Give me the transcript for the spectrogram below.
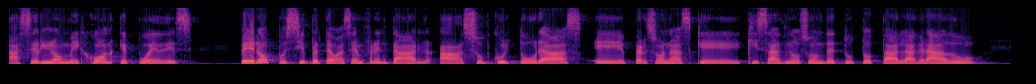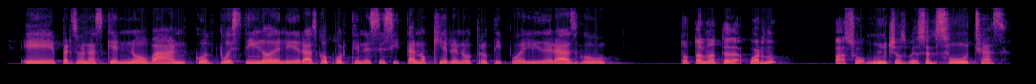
a hacer lo mejor que puedes, pero pues siempre te vas a enfrentar a subculturas, eh, personas que quizás no son de tu total agrado, eh, personas que no van con tu estilo de liderazgo porque necesitan o quieren otro tipo de liderazgo. Totalmente de acuerdo pasó muchas veces. Muchas.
